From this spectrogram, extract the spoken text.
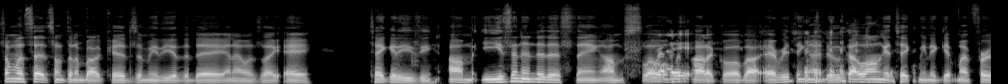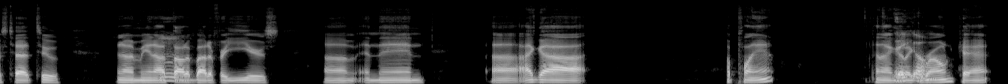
Someone said something about kids to me the other day, and I was like, hey, take it easy. I'm easing into this thing. I'm slow and methodical about everything I do. Look how long it took me to get my first tattoo. You know what I mean? I Mm. thought about it for years. Um, and then uh, I got a plant. Then I There got a go. grown cat.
